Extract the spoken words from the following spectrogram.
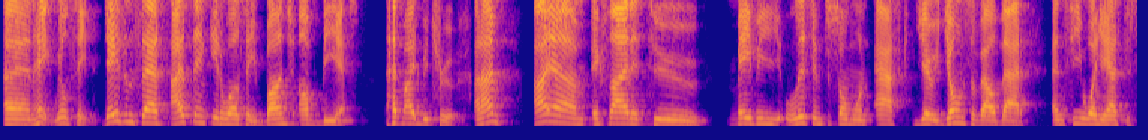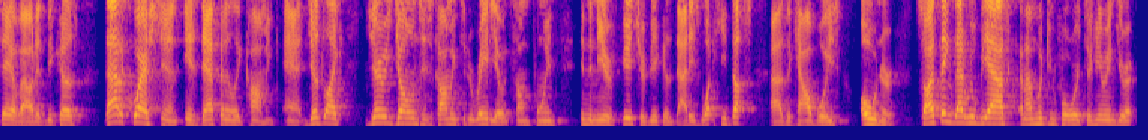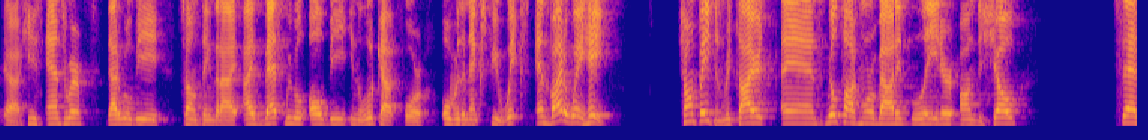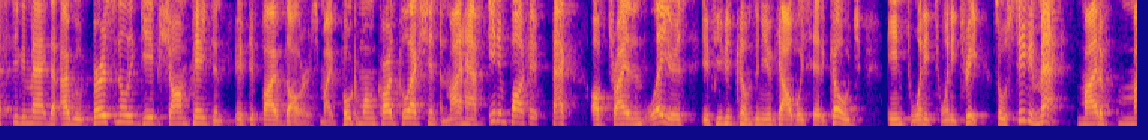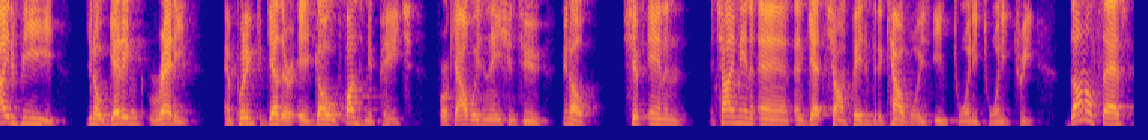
And hey, we'll see. Jason says, I think it was a bunch of BS. That might be true. And I'm I am excited to maybe listen to someone ask Jerry Jones about that and see what he has to say about it because that question is definitely coming. And just like Jerry Jones is coming to the radio at some point in the near future because that is what he does as a Cowboys owner. So I think that will be asked, and I'm looking forward to hearing your uh, his answer. That will be something that I I bet we will all be in the lookout for over the next few weeks. And by the way, hey, Sean Payton retired, and we'll talk more about it later on the show. Says Stevie Mac that I will personally give Sean Payton $55. My Pokemon card collection and my half eaten pocket pack of Trident layers if he becomes the new Cowboys head coach in 2023. So Stevie Mac might have might be, you know, getting ready and putting together a GoFundMe page for Cowboys Nation to, you know, ship in and chime in and, and get Sean Payton to the Cowboys in 2023. Donald says,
